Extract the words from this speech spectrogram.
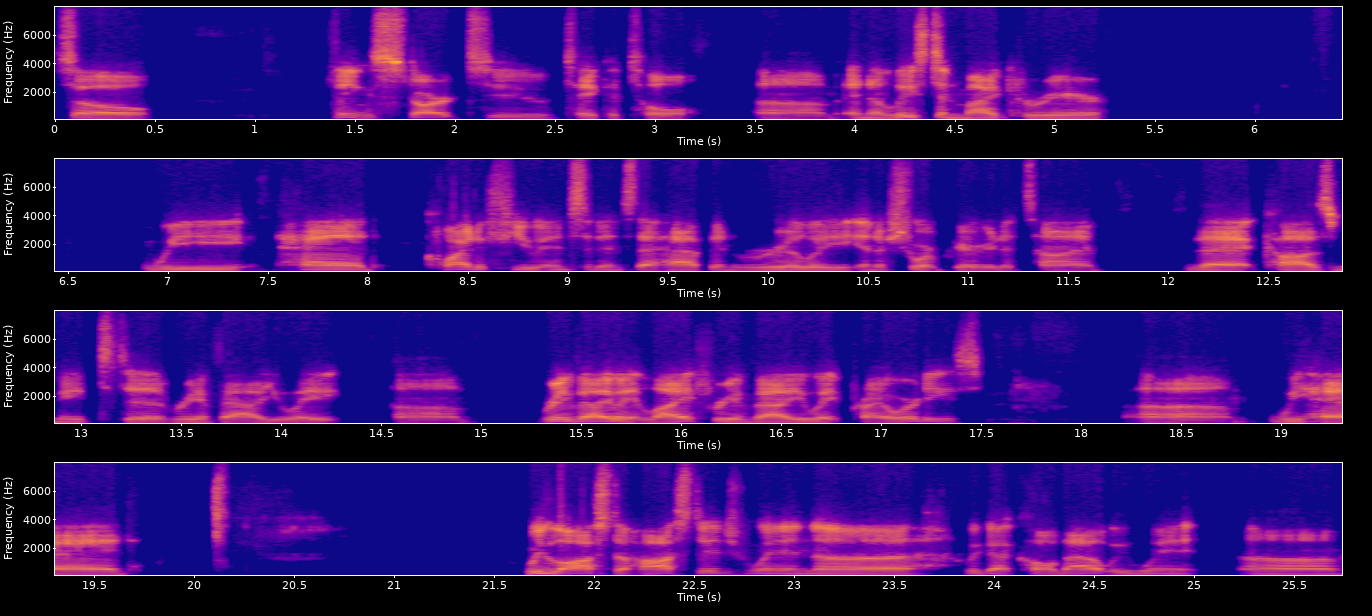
So things start to take a toll. Um, and at least in my career, we had quite a few incidents that happened really in a short period of time that caused me to reevaluate um, reevaluate life, reevaluate priorities. Um, we had we lost a hostage when uh, we got called out. We went. Um,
